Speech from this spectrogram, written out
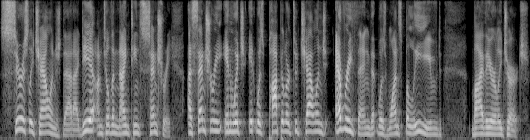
seriously challenged that idea until the 19th century, a century in which it was popular to challenge everything that was once believed by the early church.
